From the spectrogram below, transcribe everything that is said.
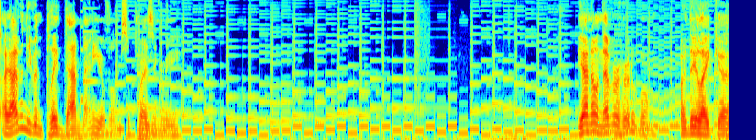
I haven't even played that many of them, surprisingly. Yeah, no, never heard of them. Are they like uh,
